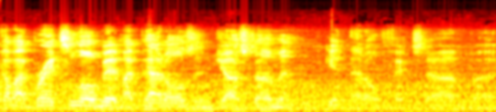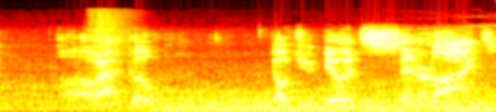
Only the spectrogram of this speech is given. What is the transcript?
Work on my brakes a little bit, my pedals, and adjust them and get that all fixed up. But uh, all right, cool. Don't you do it, center lines.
